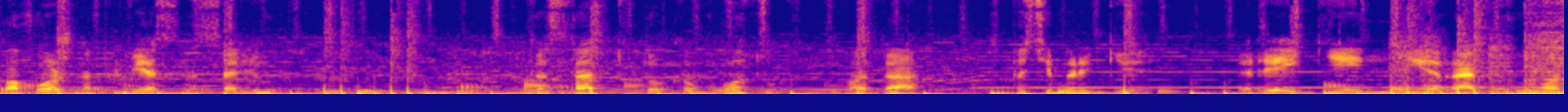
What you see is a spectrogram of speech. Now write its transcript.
похожи на приветственный салют. Достатки только воздух, вода. Спасибо реги... регенерационным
